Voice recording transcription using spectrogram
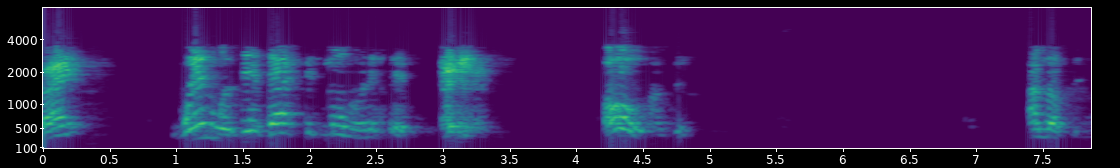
Right? When was there that fit moment when it said, oh my goodness. I love this.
